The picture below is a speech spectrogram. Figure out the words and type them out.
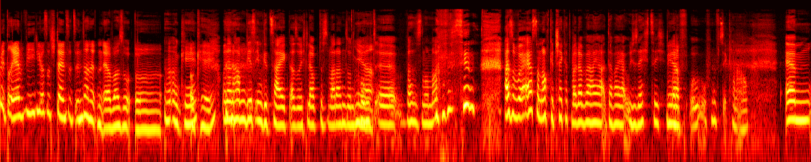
wir drehen Videos und stellen es ins Internet. Und er war so, äh, Okay. okay. Und dann haben wir es ihm gezeigt. Also ich glaube, das war dann so ein Ja. Punkt, äh, was ist nochmal ein bisschen, also wo er erst dann auch gecheckt hat, weil da war ja, da war ja U60 Ja. oder U50, keine Ahnung. Ähm,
